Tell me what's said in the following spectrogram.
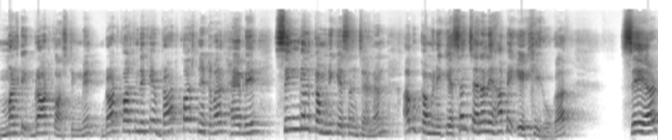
मल्टी ब्रॉडकास्टिंग में। ब्रॉडकास्ट में देखिए ब्रॉडकास्ट नेटवर्क है बे सिंगल कम्युनिकेशन चैनल अब कम्युनिकेशन चैनल यहाँ पे एक ही होगा। Shared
